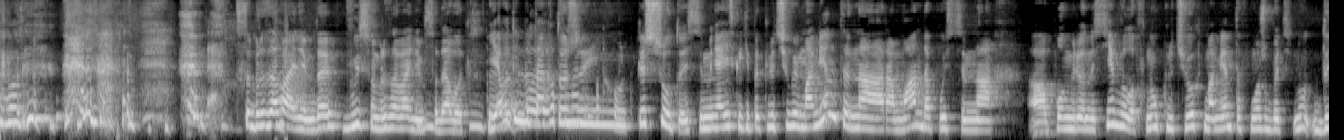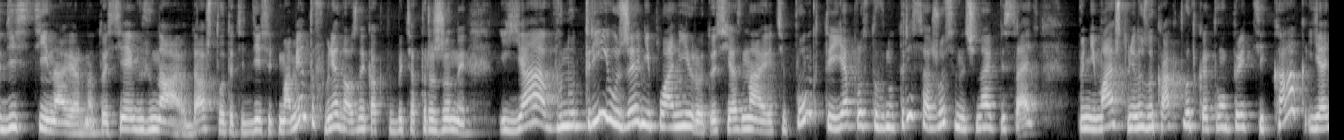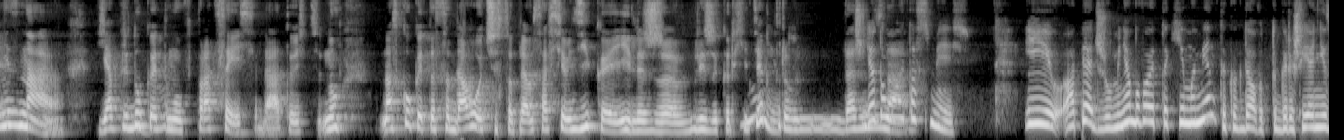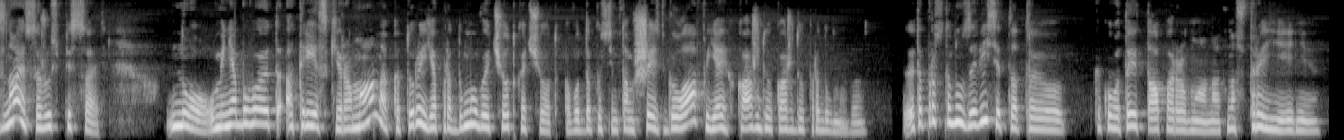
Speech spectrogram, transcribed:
С образованием, да, высшим образованием садовод. Я вот именно так тоже пишу. То есть у меня есть какие-то ключевые моменты на роман, допустим, на а, полмиллиона символов, ну, ключевых моментов может быть, ну, до 10, наверное. То есть я их знаю, да, что вот эти 10 моментов у меня должны как-то быть отражены. И я внутри уже не планирую. То есть я знаю эти пункты, и я просто внутри сажусь и начинаю писать, понимаю, что мне нужно как-то вот к этому прийти. Как? Я не знаю. Я приду к этому в процессе, да, то есть, ну, насколько это садоводчество прям совсем дикое или же ближе к архитектору, даже Я не думаю, знаю. это смесь. И опять же, у меня бывают такие моменты, когда вот ты говоришь, я не знаю, сажусь писать. Но у меня бывают отрезки романа, которые я продумываю четко-четко. Вот, допустим, там шесть глав, и я их каждую-каждую продумываю. Это просто, ну, зависит от э, какого-то этапа романа, от настроения.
